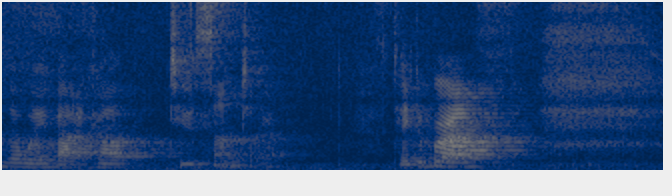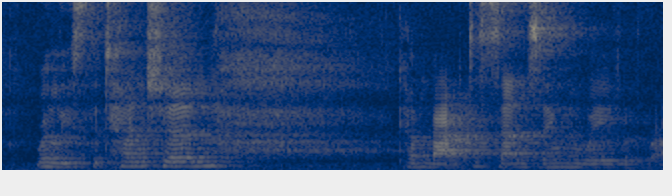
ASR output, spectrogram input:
the way back up to center. Take a breath. Release the tension. Come back to sensing the wave of breath.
